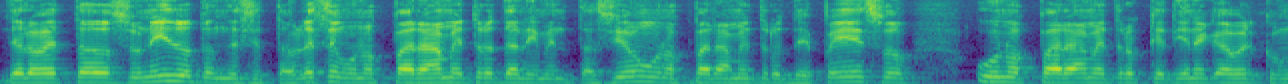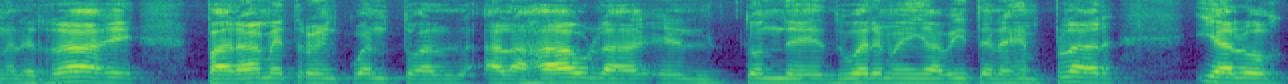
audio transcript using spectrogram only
de los Estados Unidos, donde se establecen unos parámetros de alimentación, unos parámetros de peso, unos parámetros que tienen que ver con el herraje, parámetros en cuanto al, a la jaula, el, donde duerme y habita el ejemplar, y a, los,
